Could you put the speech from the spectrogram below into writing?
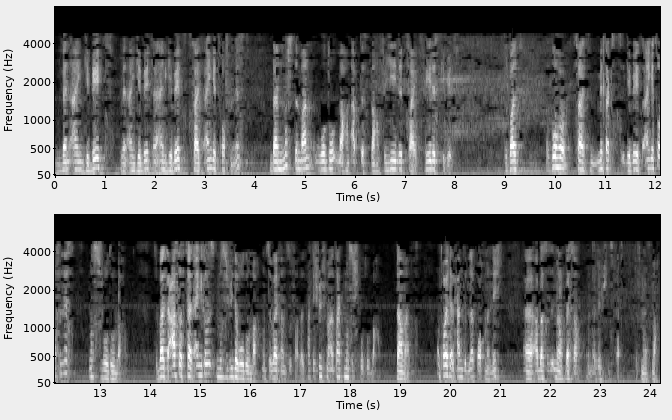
wenn ein Gebet, wenn ein Gebet, eine Gebetszeit eingetroffen ist, dann musste man Wudu machen, Abdest machen für jede Zeit, für jedes Gebet. Sobald Zuhur-Zeit, Mittagsgebet eingetroffen ist, muss ich Wudu machen. Sobald Asr-Zeit eingetroffen ist, muss ich wieder Wudu machen und so weiter und so fort. Also praktisch fünfmal am Tag muss ich Wudu machen. Damals. Und heute, Alhamdulillah, braucht man nicht. Äh, aber es ist immer noch besser und erwünschenswert, dass man das macht.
